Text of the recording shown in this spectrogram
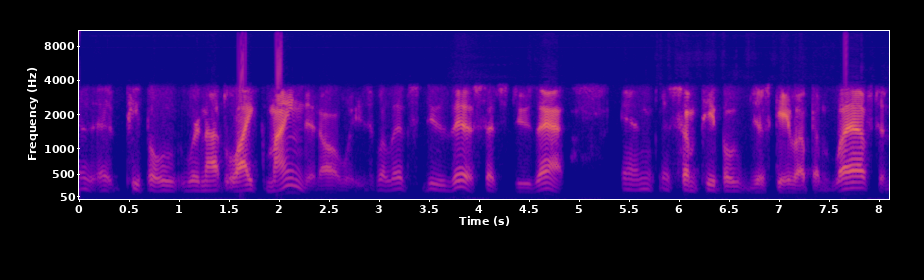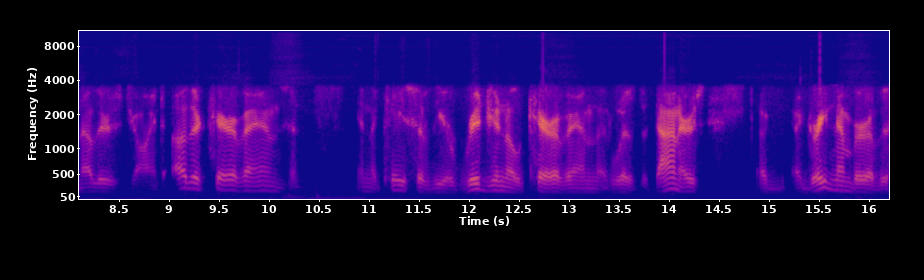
uh people were not like-minded always. Well, let's do this. Let's do that. And some people just gave up and left, and others joined other caravans and in the case of the original caravan that was the Donners, a, a great number of the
